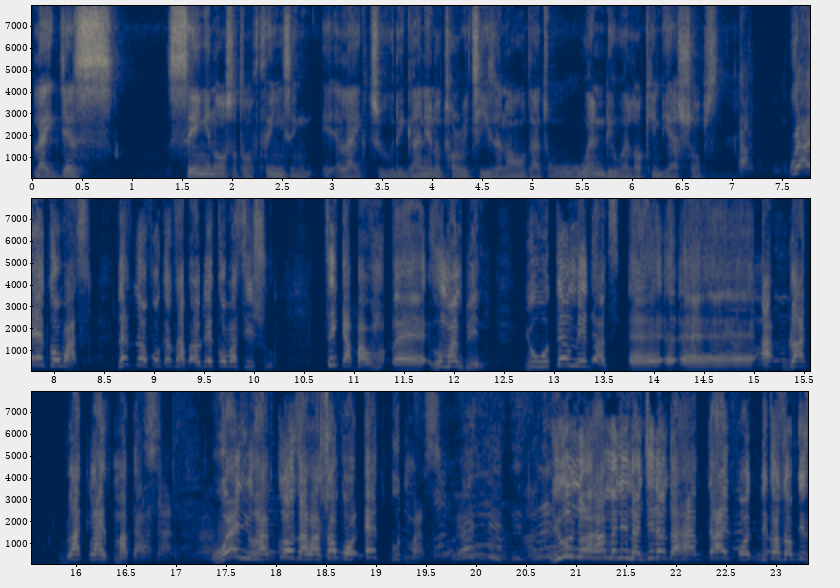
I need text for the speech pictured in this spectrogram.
like just saying all sorts of things in like to the Ghanaian authorities and all that when they were locking their shops. We are ECOWAS. Let's not focus about the ECOWAS issue. Think about uh, human being. You will tell me that uh, uh, uh black Black Lives Matters when you have closed our shop for eight good months. You know how many Nigerians that have died for because of this.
